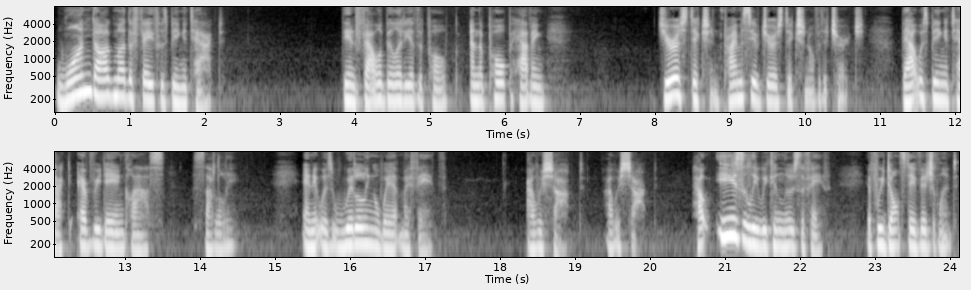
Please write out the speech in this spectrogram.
One dogma of the faith was being attacked the infallibility of the Pope, and the Pope having jurisdiction, primacy of jurisdiction over the church. That was being attacked every day in class, subtly. And it was whittling away at my faith. I was shocked. I was shocked. How easily we can lose the faith if we don't stay vigilant.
